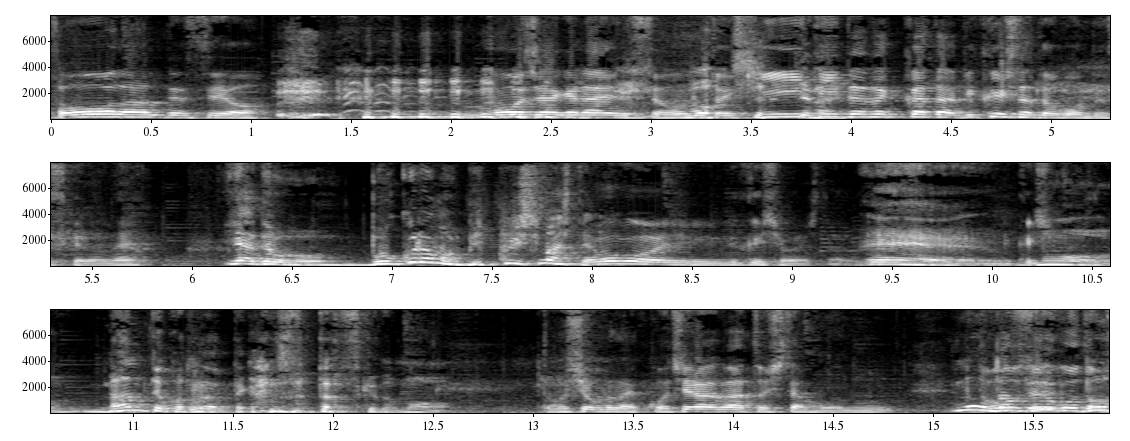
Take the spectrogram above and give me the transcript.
そうなんですよ。申し訳ないですよ。本当に聞いていただく方はびっくりしたと思うんですけどねいやでも僕らもびっくりしましたよ。僕もびっくりしました。ええくりしまもうなんてことだって感じだったんですけども。どうしようもないこちら側としてはもうもうどうすることも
